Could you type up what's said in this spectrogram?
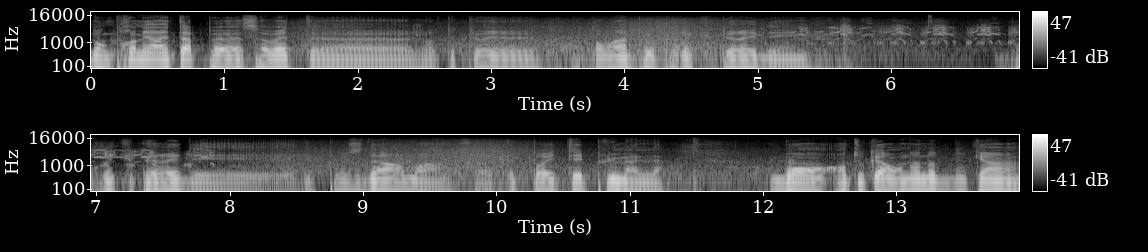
Donc première étape, euh, ça va être... Euh, j'aurais peut-être pu attendre un peu pour récupérer des... Pour récupérer des, des pousses d'arbres. Ça aurait peut-être pas été plus mal. Bon, en tout cas, on a notre bouquin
